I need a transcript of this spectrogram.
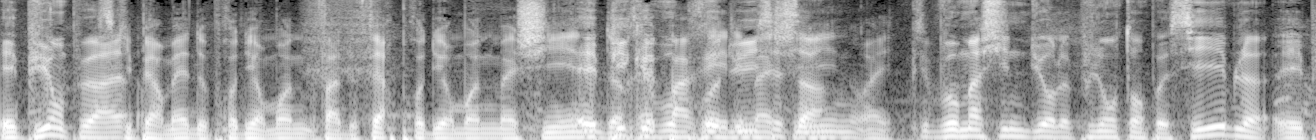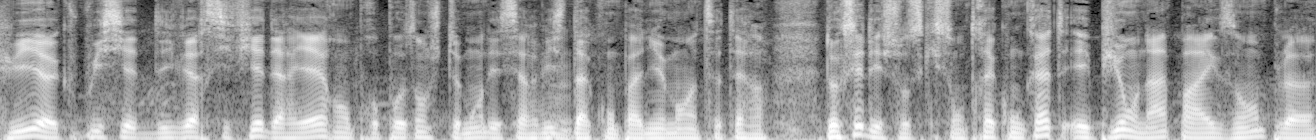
Et puis on peut ce qui permet de produire moins, de, de faire produire moins de machines, et de puis que vos produits, que vos machines durent le plus longtemps possible, et puis euh, que vous puissiez être diversifié derrière en proposant justement des services mm. d'accompagnement, etc. Donc c'est des choses qui sont très concrètes. Et puis on a par exemple euh,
